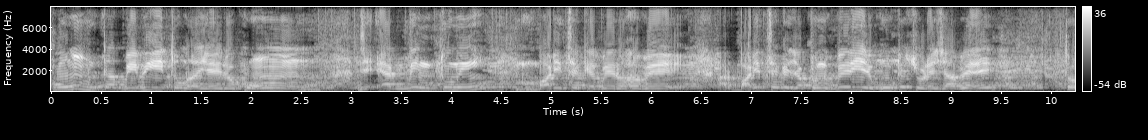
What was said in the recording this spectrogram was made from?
কোনটা বিবি তোমরা এরকম যে একদিন তুমি বাড়ি থেকে বের হবে আর বাড়ি থেকে যখন বেরিয়ে উঠে চড়ে যাবে, তো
